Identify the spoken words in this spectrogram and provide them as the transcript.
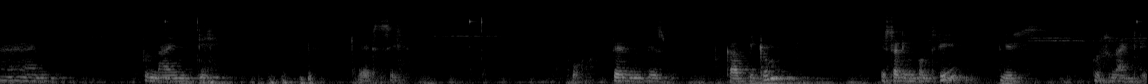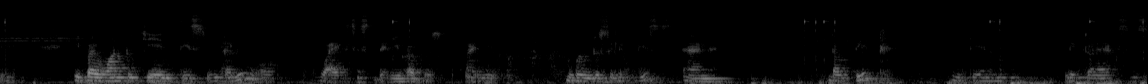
and to 90 let's see then this curve become starting from 3 and it's goes to 90 degree. If I want to change this value of y-axis then you have to I'm going to select this and double click then click on axis.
